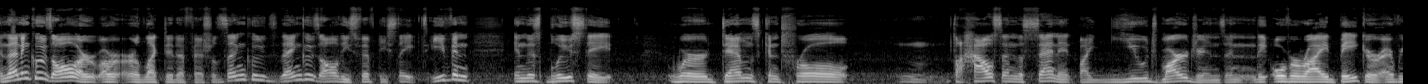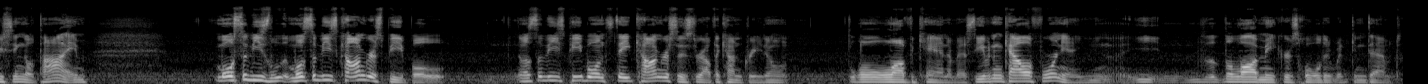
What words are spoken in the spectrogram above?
And that includes all our, our, our, elected officials. That includes that includes all these fifty states. Even in this blue state where Dems control the House and the Senate by huge margins and they override Baker every single time. Most of these most of these Congress people most of these people in state congresses throughout the country don't love cannabis. Even in California, the lawmakers hold it with contempt.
